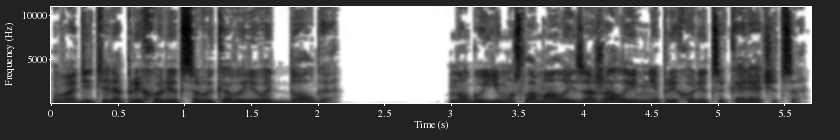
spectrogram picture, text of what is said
Водителя приходится выковыривать долго. Ногу ему сломало и зажало, и мне приходится корячиться.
